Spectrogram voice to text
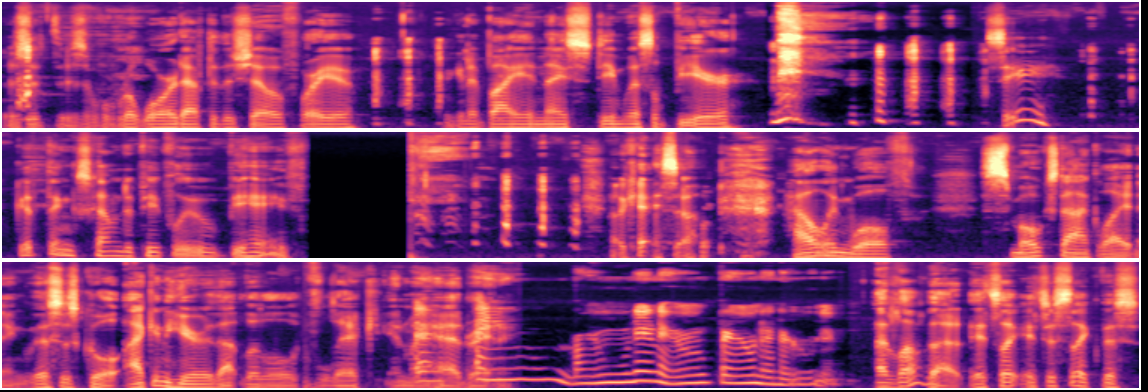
There's a there's a reward after the show for you. We're going to buy you a nice steam whistle beer. See, good things come to people who behave. okay, so Howlin' Wolf, Smokestack Lightning. This is cool. I can hear that little lick in my head right now. I love that. It's like it's just like this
